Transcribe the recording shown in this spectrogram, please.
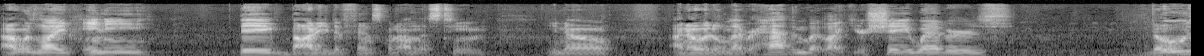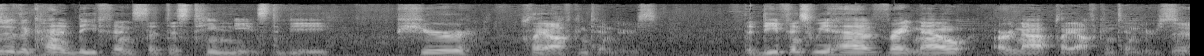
I would like any big body defenseman on this team. You know, I know it'll never happen, but like your Shea Webbers, those are the kind of defense that this team needs to be pure playoff contenders. The defense we have right now are not playoff contenders. Yeah.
